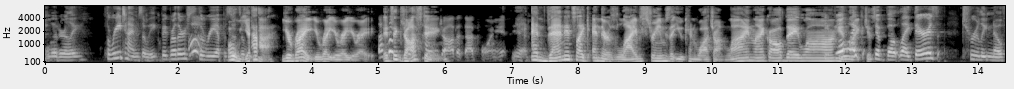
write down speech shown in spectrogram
Literally three times a week. Big Brother's three episodes. Oh, a week. Oh yeah, you're right. You're right. You're right. You're right. that's it's a exhausting. job at that point. Yeah. And then it's like, and there's live streams that you can watch online like all day long, People and like, like just devote like there is truly no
